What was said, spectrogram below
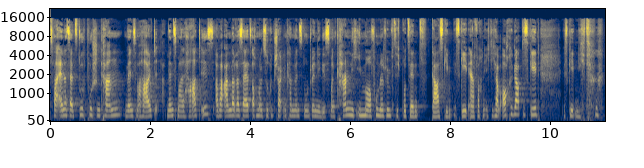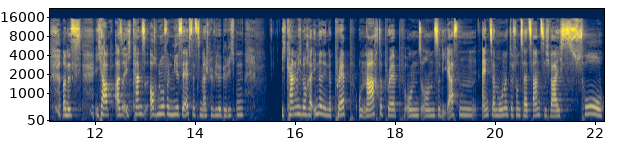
zwar einerseits durchpushen kann, wenn es mal hart, wenn es mal hart ist, aber andererseits auch mal zurückschalten kann, wenn es notwendig ist. Man kann nicht immer auf 150 Prozent Gas geben. Es geht einfach nicht. Ich habe auch geglaubt, es geht. Es geht nicht. Und es, ich habe, also ich kann es auch nur von mir selbst jetzt zum Beispiel wieder berichten. Ich kann mich noch erinnern in der Prep und nach der Prep und, und so die ersten ein, zwei Monate von 2020 war ich so,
